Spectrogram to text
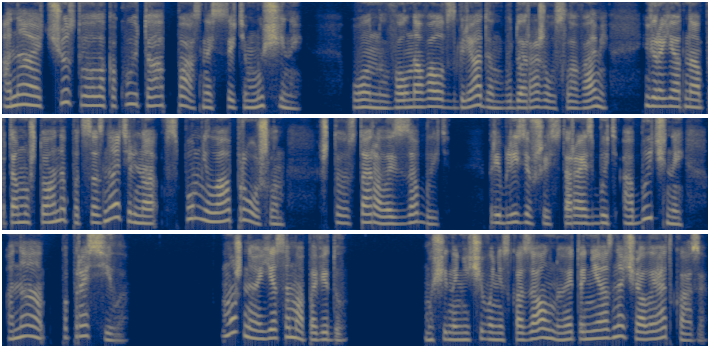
Она чувствовала какую-то опасность с этим мужчиной. Он волновал взглядом, будоражил словами, вероятно, потому что она подсознательно вспомнила о прошлом, что старалась забыть. Приблизившись, стараясь быть обычной, она попросила. «Можно я сама поведу?» Мужчина ничего не сказал, но это не означало и отказа.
